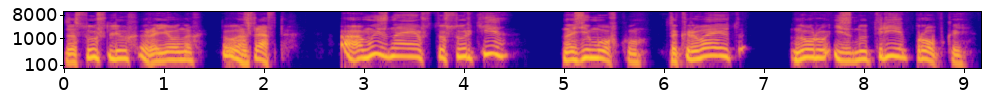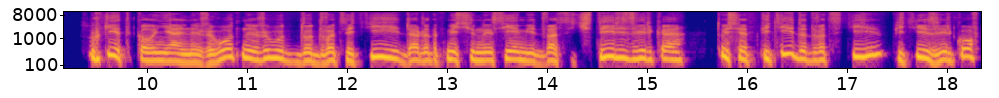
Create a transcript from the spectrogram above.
засушливых районах ландшафтах. А мы знаем, что сурки на зимовку закрывают нору изнутри пробкой. Сурки – это колониальные животные, живут до 20, даже отмечены семьи 24 зверька. То есть от 5 до 25 зверьков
